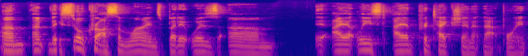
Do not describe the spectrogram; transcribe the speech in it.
Um, um, they still crossed some lines, but it was um, I at least I had protection at that point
